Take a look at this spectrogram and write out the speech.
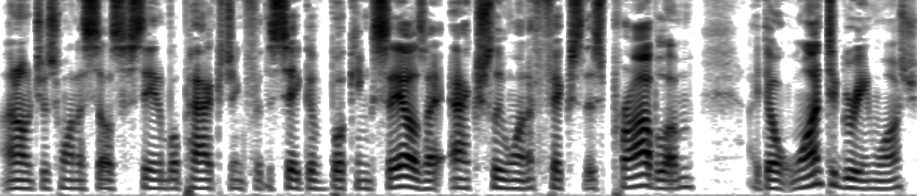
I don't just want to sell sustainable packaging for the sake of booking sales. I actually want to fix this problem. I don't want to greenwash.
